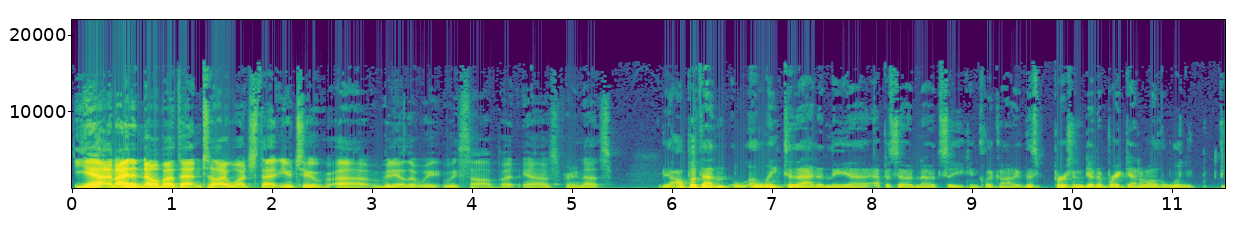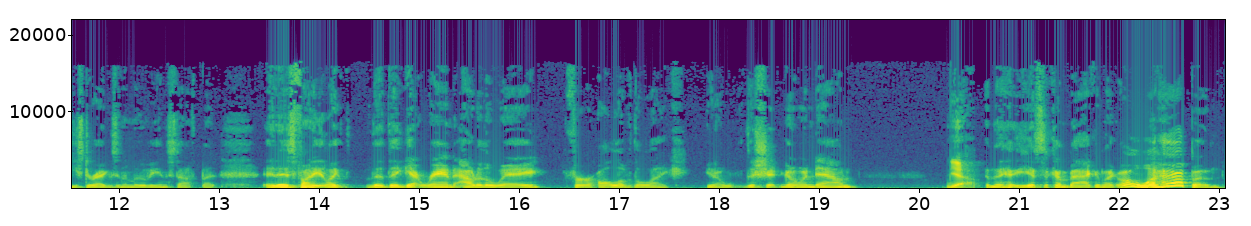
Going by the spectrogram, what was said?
yeah, and I didn't know about that until I watched that YouTube uh, video that we we saw. But yeah, it was pretty nuts. Yeah, I'll put that in, a link to that in the uh, episode notes so you can click on it. This person did a breakdown of all the little Easter eggs in the movie and stuff, but it is funny like that they get Rand out of the way for all of the like you know the shit going down, Yeah. and then he gets to come back and like, oh, what happened?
